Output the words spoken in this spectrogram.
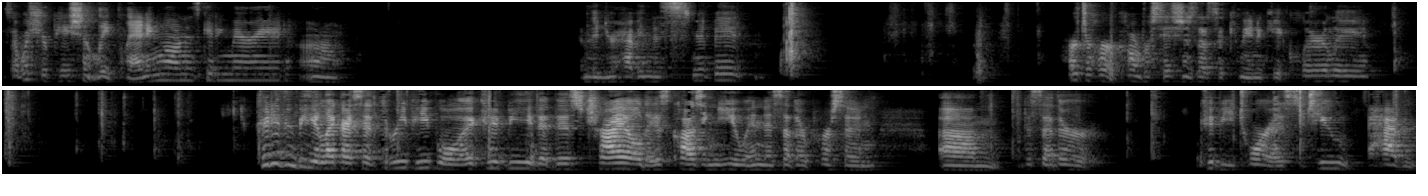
Is that what you're patiently planning on is getting married? Oh. And then you're having this snippet. Heart-to-heart -heart conversations that's to communicate clearly. Could even be, like I said, three people. It could be that this child is causing you and this other person um, this other could be Taurus to have,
